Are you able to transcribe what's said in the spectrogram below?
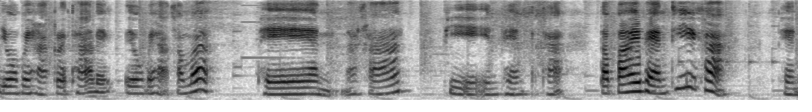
โยงไปหากระทะเล็กโยงไปหาคำว่าแผนนะคะ P A N แผนกระทะ ต่อไปแผนที่ค่ะ แผน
